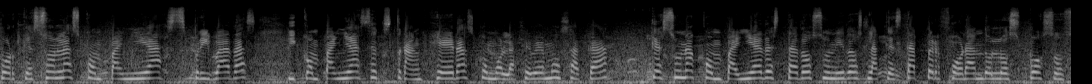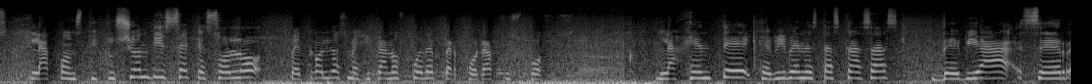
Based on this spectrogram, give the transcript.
porque son las compañías privadas y compañías extranjeras como la que vemos acá, que es una compañía de Estados Unidos la que está perforando los pozos. La constitución dice que solo petróleos mexicanos puede perforar sus pozos. La gente que vive en estas casas debía ser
